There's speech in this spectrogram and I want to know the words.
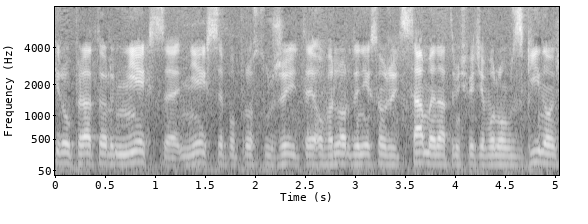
Hero Predator nie chce, nie chce po prostu żyć, te Overlordy nie chcą żyć same na tym świecie, wolą zginąć.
